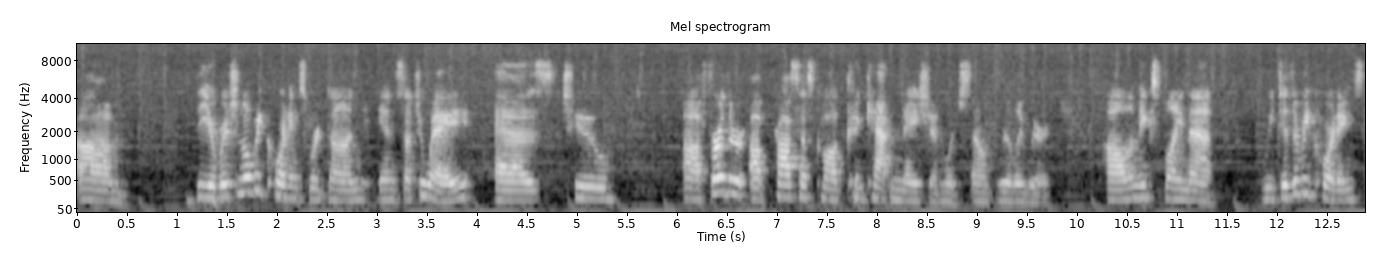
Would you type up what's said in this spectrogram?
um, the original recordings were done in such a way as to uh, further a process called concatenation, which sounds really weird. Uh, let me explain that. We did the recordings.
